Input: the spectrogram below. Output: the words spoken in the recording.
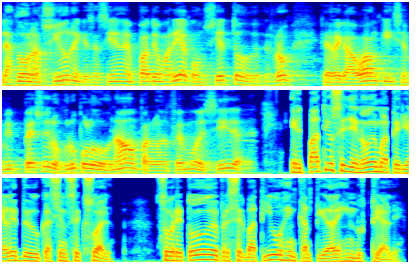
Las donaciones que se hacían en el patio María, conciertos de rock que recababan 15 mil pesos y los grupos lo donaban para los enfermos de SIDA. El patio se llenó de materiales de educación sexual, sobre todo de preservativos en cantidades industriales.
